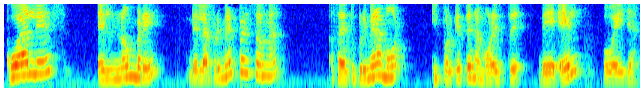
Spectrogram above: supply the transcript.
¿Cuál es el nombre de la primera persona, o sea, de tu primer amor, y por qué te enamoraste de él o ella?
